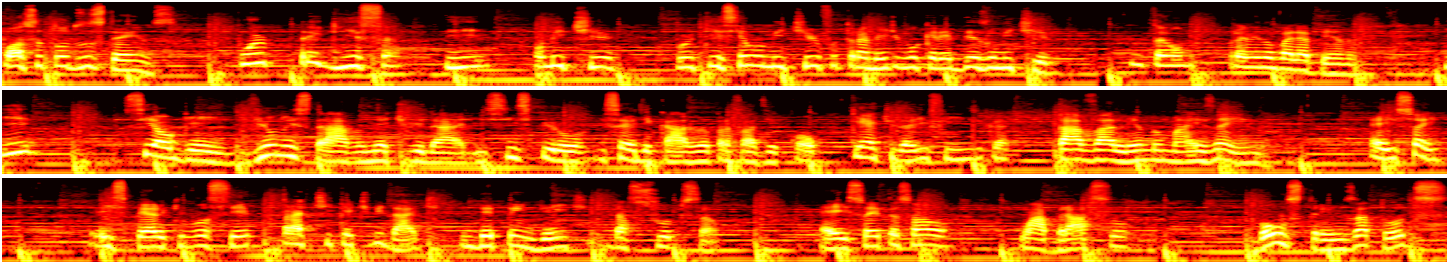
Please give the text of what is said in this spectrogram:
posto todos os treinos por preguiça de omitir. Porque se eu omitir, futuramente eu vou querer desomitir. Então, para mim não vale a pena. E se alguém viu no Strava minha atividade e se inspirou e saiu de casa para fazer qualquer atividade física, tá valendo mais ainda. É isso aí. Eu espero que você pratique atividade, independente da sua opção. É isso aí, pessoal. Um abraço, bons treinos a todos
